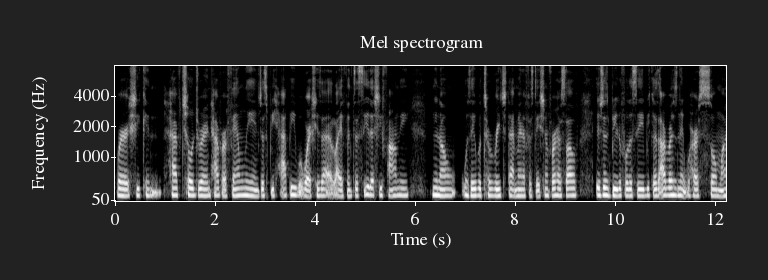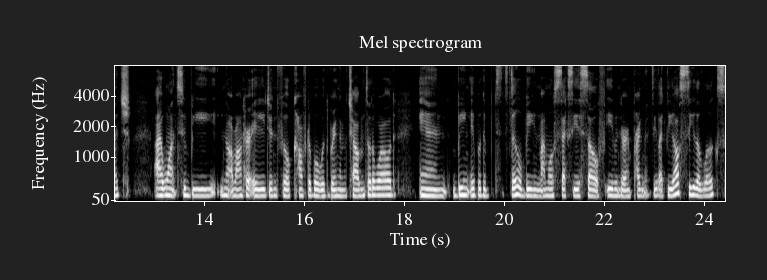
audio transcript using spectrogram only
where she can have children have her family and just be happy with where she's at in life and to see that she finally you know, was able to reach that manifestation for herself. is just beautiful to see because I resonate with her so much. I want to be, you know, around her age and feel comfortable with bringing a child into the world and being able to still be my most sexiest self even during pregnancy. Like, do y'all see the looks?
